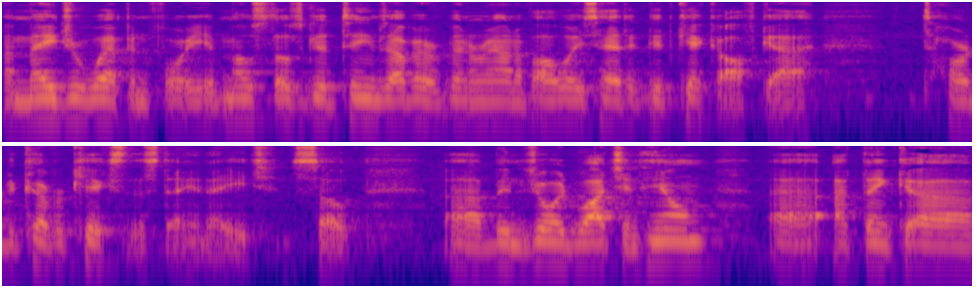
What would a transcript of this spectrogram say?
a major weapon for you. Most of those good teams I've ever been around have always had a good kickoff guy. It's hard to cover kicks this day and age. So uh, I've enjoyed watching him. Uh, I think uh,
